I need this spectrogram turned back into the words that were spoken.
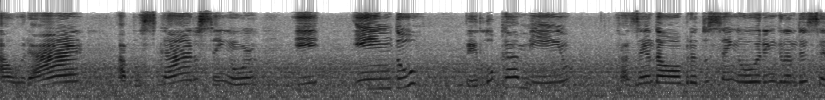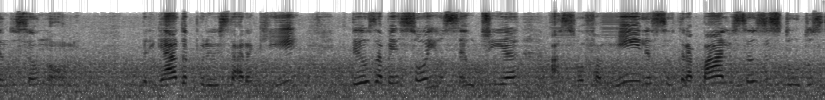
a orar, a buscar o Senhor e indo pelo caminho, fazendo a obra do Senhor, engrandecendo o seu nome. Obrigada por eu estar aqui. Deus abençoe o seu dia, a sua família, seu trabalho, seus estudos.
